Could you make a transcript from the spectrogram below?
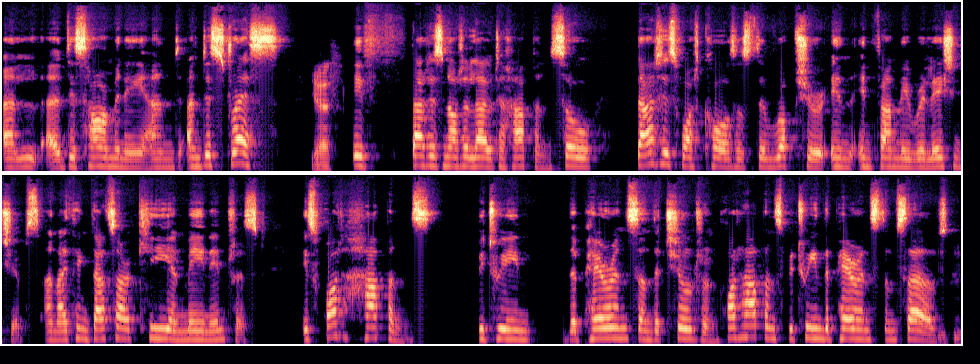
a, disharmony and, and distress. Yes. If that is not allowed to happen. So that is what causes the rupture in, in family relationships. And I think that's our key and main interest is what happens between the parents and the children. What happens between the parents themselves? Mm-hmm.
